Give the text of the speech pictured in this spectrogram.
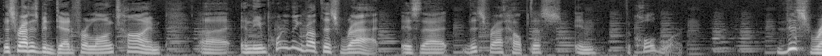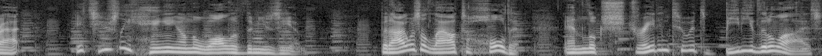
This rat has been dead for a long time. Uh, and the important thing about this rat is that this rat helped us in the Cold War. This rat, it's usually hanging on the wall of the museum but I was allowed to hold it and look straight into its beady little eyes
